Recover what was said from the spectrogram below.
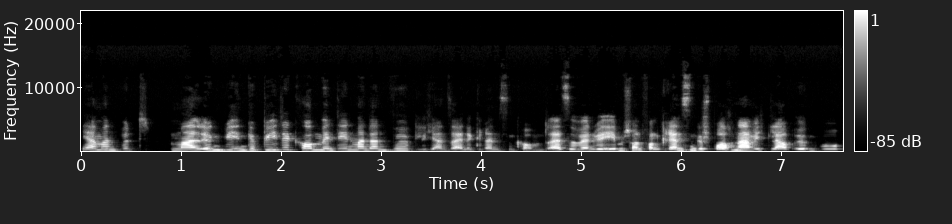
Ja, man wird mal irgendwie in Gebiete kommen, in denen man dann wirklich an seine Grenzen kommt. Also wenn wir eben schon von Grenzen gesprochen haben, ich glaube, irgendwo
